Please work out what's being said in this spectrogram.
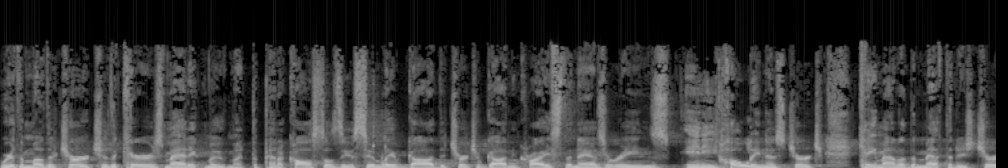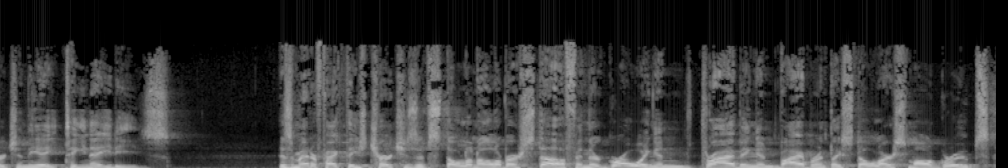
We're the mother church of the charismatic movement, the Pentecostals, the Assembly of God, the Church of God in Christ, the Nazarenes, any holiness church came out of the Methodist church in the 1880s. As a matter of fact, these churches have stolen all of our stuff and they're growing and thriving and vibrant. They stole our small groups.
